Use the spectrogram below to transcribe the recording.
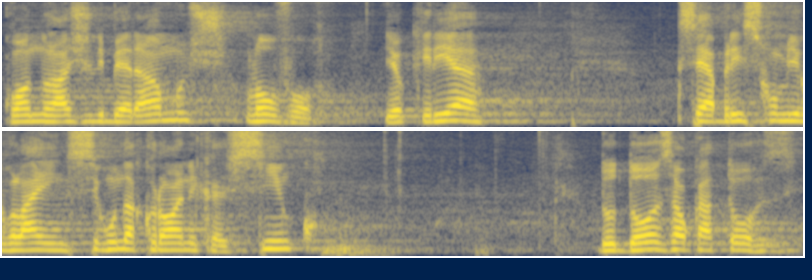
quando nós liberamos louvor. E eu queria que você abrisse comigo lá em 2 Crônicas 5, do 12 ao 14.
